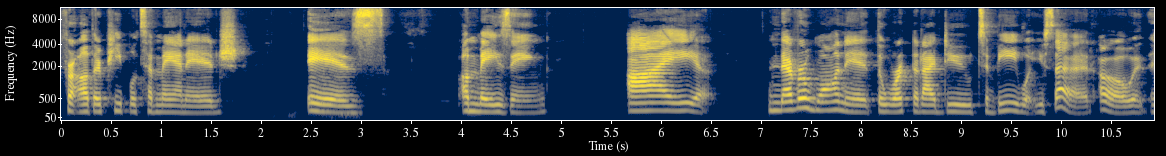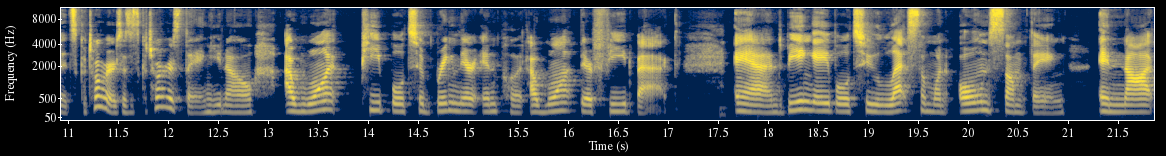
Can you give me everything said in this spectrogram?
for other people to manage is amazing. I never wanted the work that I do to be what you said. Oh, it, it's Keturah's, it's Keturah's thing. You know, I want people to bring their input, I want their feedback. And being able to let someone own something and not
